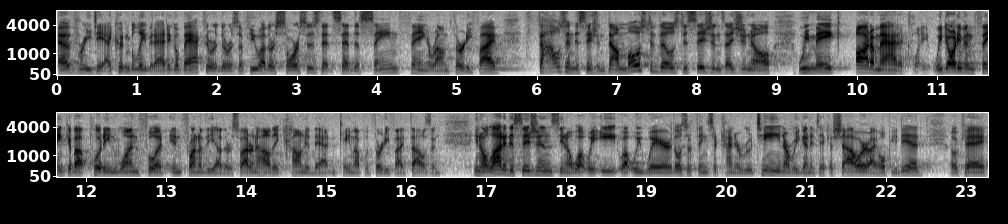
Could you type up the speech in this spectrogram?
every day. I couldn't believe it. I had to go back. There, were, there was a few other sources that said the same thing, around 35 thousand decisions. Now, most of those decisions, as you know, we make automatically. We don't even think about putting one foot in front of the other. So I don't know how they counted that and came up with 35,000. You know, a lot of decisions, you know, what we eat, what we wear, those are things that are kind of routine. Are we going to take a shower? I hope you did. Okay.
